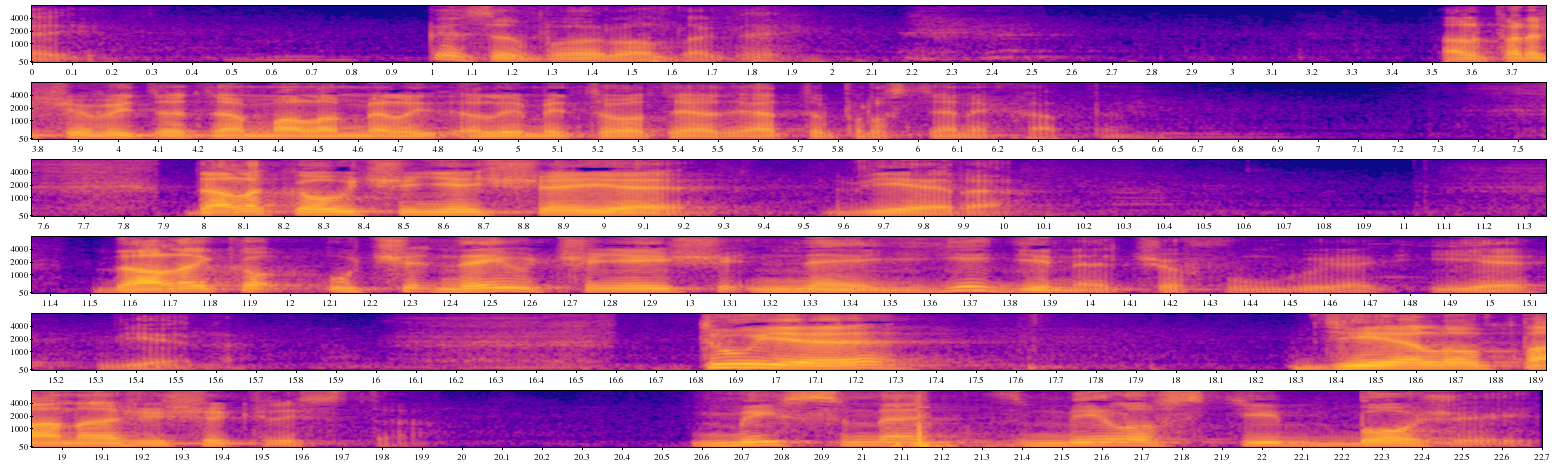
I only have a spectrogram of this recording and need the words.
hej. Keď si to povedal, tak hej. Ale proč by to tam malo limitovat? Já, já to prostě nechápem. Daleko účinnější je věra. Daleko uč- nejúčinnější, ne jediné, co funguje, je věra. Tu je dílo Pána Ježíše Krista. My jsme z milosti Božej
